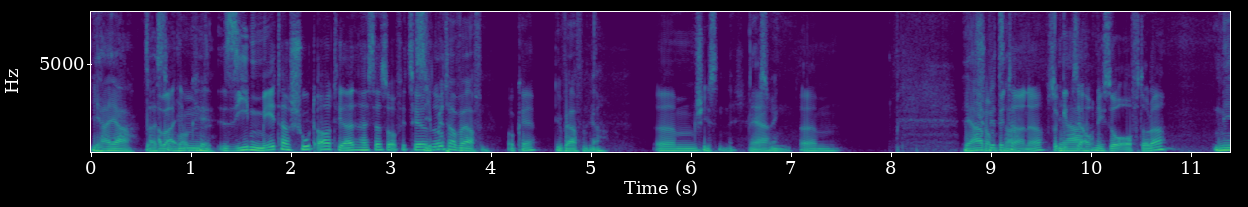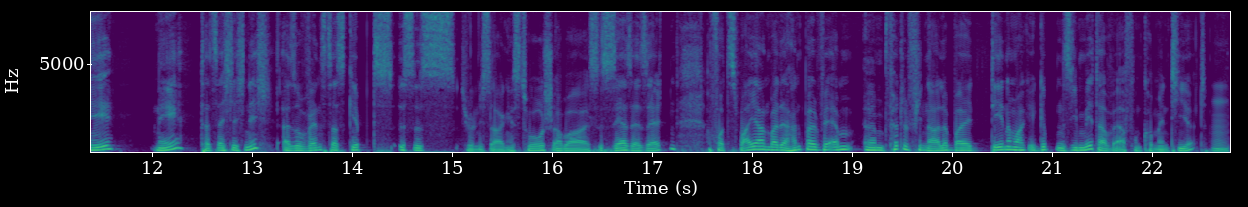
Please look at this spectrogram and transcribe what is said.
Ja, ja, Leistung aber war im okay. 7-Meter-Shootout, ja, heißt das so offiziell Sieben so? Meter werfen. Okay. Die werfen ja, Ähm, schießen nicht. ja, Deswegen. ähm, Ja, schon bitter. ne? So gibt's ja. auch nicht so oft, oder? Nee, nee, tatsächlich nicht. Also wenn es das gibt, ist es, ich will nicht sagen historisch, aber es ist sehr, sehr selten. Vor zwei Jahren bei der Handball-WM im Viertelfinale bei Dänemark-Ägypten sieben Meter Werfen kommentiert. Hm.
